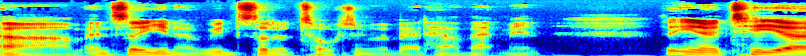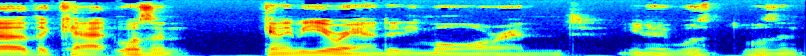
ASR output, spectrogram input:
Um, and so you know we'd sort of talked to him about how that meant that you know Tia the cat wasn't going to be around anymore, and you know was wasn't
